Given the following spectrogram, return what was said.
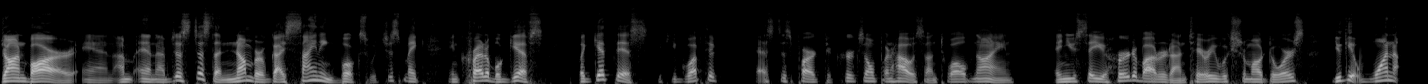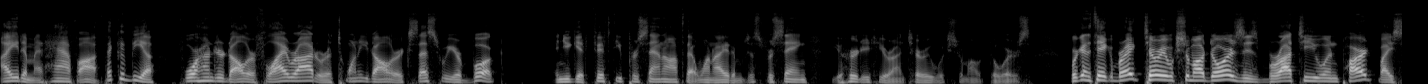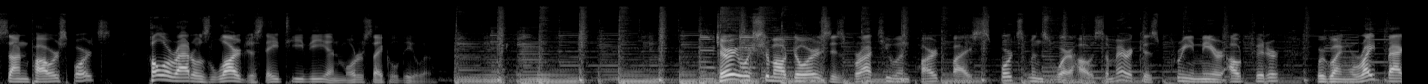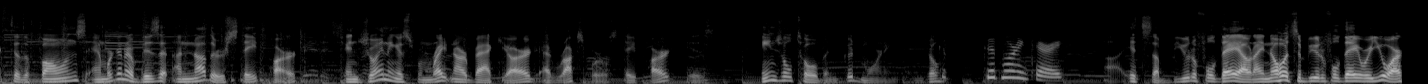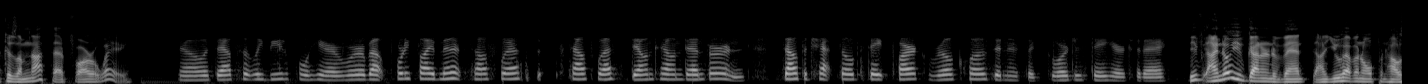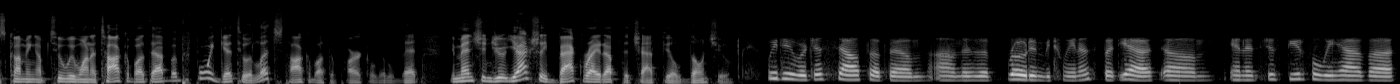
John Barr, and I'm and I'm just just a number of guys signing books, which just make incredible gifts. But get this: if you go up to Estes Park to Kirk's Open House on 12-9, and you say you heard about it on Terry Wickstrom Outdoors, you get one item at half off. That could be a $400 fly rod or a $20 accessory or book, and you get 50% off that one item just for saying you heard it here on Terry Wickstrom Outdoors. We're going to take a break. Terry Wickstrom Outdoors is brought to you in part by Sun Power Sports, Colorado's largest ATV and motorcycle dealer. Terry Wickstrom Outdoors is brought to you in part by Sportsman's Warehouse, America's premier outfitter. We're going right back to the phones, and we're going to visit another state park. And joining us from right in our backyard at Roxborough State Park is Angel Tobin. Good morning, Angel. Good morning, Terry. Uh, it's a beautiful day out. I know it's a beautiful day where you are because I'm not that far away. No, it's absolutely beautiful here. We're about 45 minutes southwest southwest downtown Denver and south of Chatfield State Park, real close, and it's a gorgeous day here today. You've, I know you've got an event. Uh, you have an open house coming up too. We want to talk about that, but before we get to it, let's talk about the park a little bit. You mentioned you you actually back right up to Chatfield, don't you? We do. We're just south of them. Um, there's a road in between us, but yeah, um, and it's just beautiful. We have uh,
